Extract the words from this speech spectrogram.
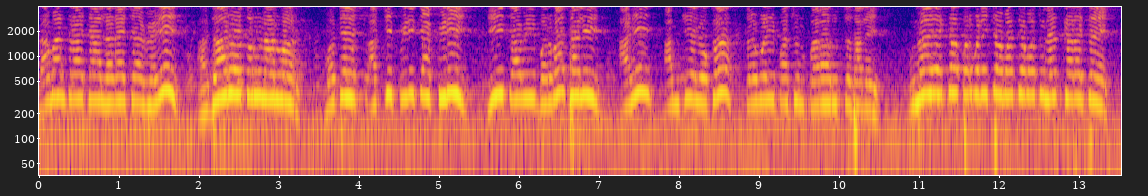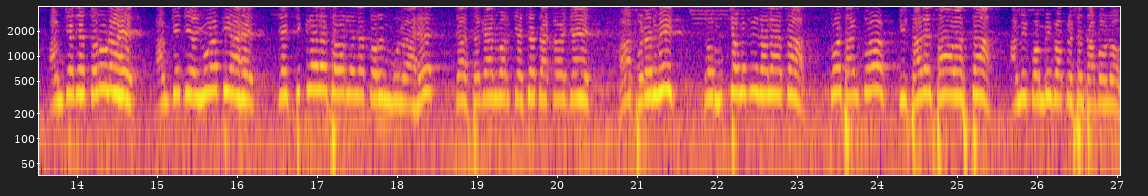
नामांतराच्या लढ्याच्या वेळी हजारो तरुणांवर मग ते अख्खी पिढीच्या पिढी ही त्यावेळी बर्बाद झाली आणि आमचे लोक चळवळीपासून परावृत्त झाले. पुन्हा एकदा परभणीच्या माध्यमातून हेच करायचं आहे. आमचे जे तरुण आहेत आमचे जे युवती आहेत जे शिकलेल्या सवरलेल्या तरुण मुलं आहेत त्या सगळ्यांवर केस दाखवायचे आहेत. हा फडणवीस जो मुख्यमंत्री झाला होता तो सांगतो की साडेसहा वाजता आम्ही कॉम्बिंग ऑपरेशन थांबवलं.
